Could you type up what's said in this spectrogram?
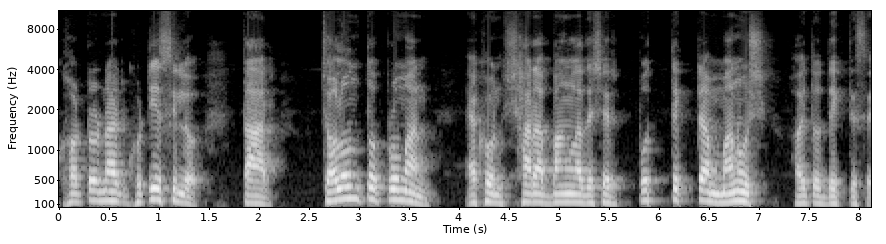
ঘটনা ঘটিয়েছিল, তার চলন্ত প্রমাণ এখন সারা বাংলাদেশের প্রত্যেকটা মানুষ হয়তো দেখতেছে।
